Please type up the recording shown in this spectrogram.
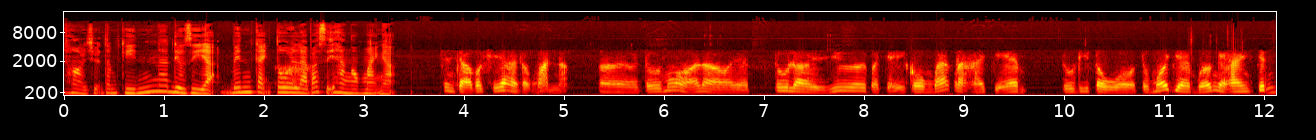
hỏi chuyện thầm kín điều gì ạ? Bên cạnh tôi là bác sĩ Hàng Ngọc Mạnh ạ. Xin chào bác sĩ Hà Trọng Mạnh ạ. À, tôi muốn hỏi là tôi là với bà chị con bác là hai chị em. Tôi đi tù tôi mới về bữa ngày 29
